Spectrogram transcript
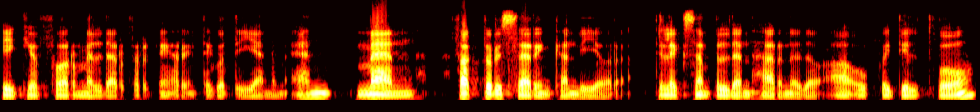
PQ-formel därför att ni har inte gått igenom än. Men faktorisering kan vi göra. Till exempel den här nu då, a upphöjt till 2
